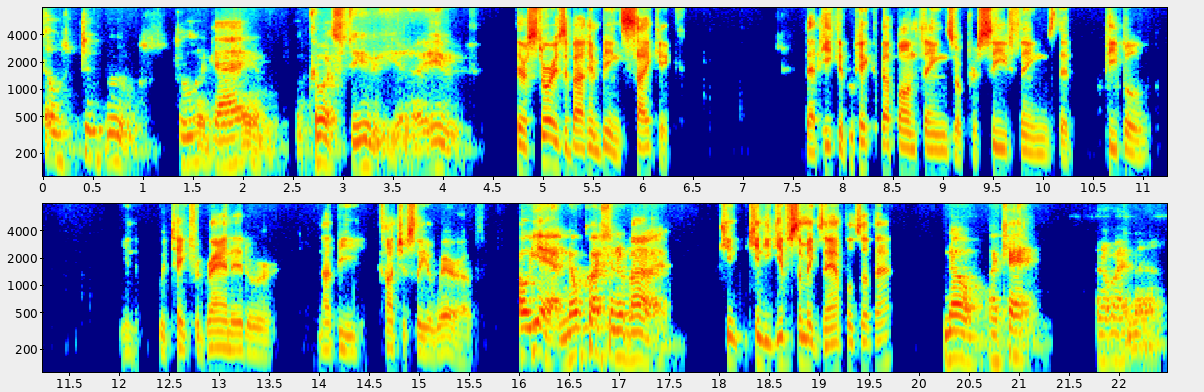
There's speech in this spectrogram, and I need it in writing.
those two groups, Tula Guy and, of course, Stevie. You know, he was. There are stories about him being psychic, that he could pick up on things or perceive things that people you know, would take for granted or not be consciously aware of. Oh, yeah, no question about it. Can, can you give some examples of that? No, I can't. Not right now.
